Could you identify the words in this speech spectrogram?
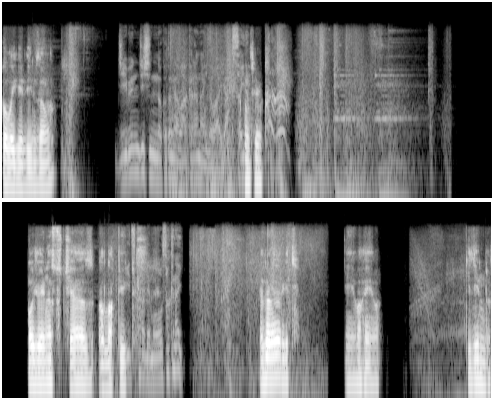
Sola girdiğim zaman. Sıkıntı yok. Hocayı nasıl tutacağız? Allah büyüktür. Öder öder git. Eyvah eyvah. Gideyim dur.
